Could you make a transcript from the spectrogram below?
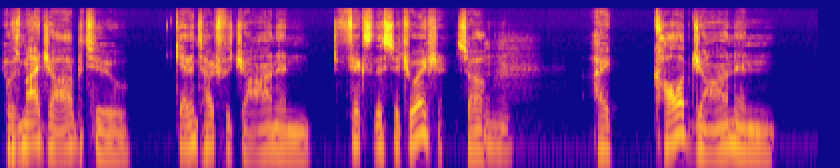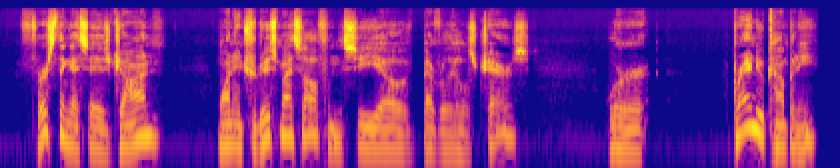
it was my job to get in touch with John and fix this situation. So mm-hmm. I call up John, and first thing I say is, John, I want to introduce myself. I'm the CEO of Beverly Hills Chairs. We're a brand new company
